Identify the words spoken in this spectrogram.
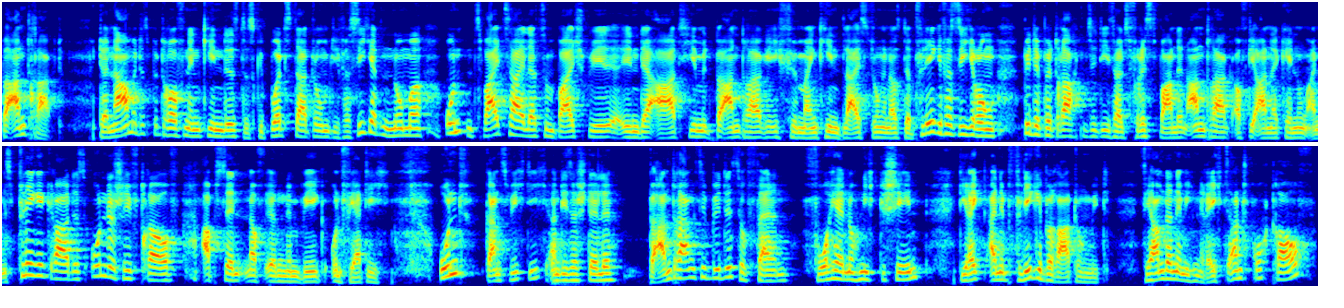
beantragt. Der Name des betroffenen Kindes, das Geburtsdatum, die Versichertennummer und ein Zweizeiler zum Beispiel in der Art, hiermit beantrage ich für mein Kind Leistungen aus der Pflegeversicherung. Bitte betrachten Sie dies als fristwahrenden Antrag auf die Anerkennung eines Pflegegrades, Unterschrift drauf, absenden auf irgendeinem Weg und fertig. Und, ganz wichtig an dieser Stelle, beantragen Sie bitte, sofern vorher noch nicht geschehen, direkt eine Pflegeberatung mit. Sie haben da nämlich einen Rechtsanspruch drauf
